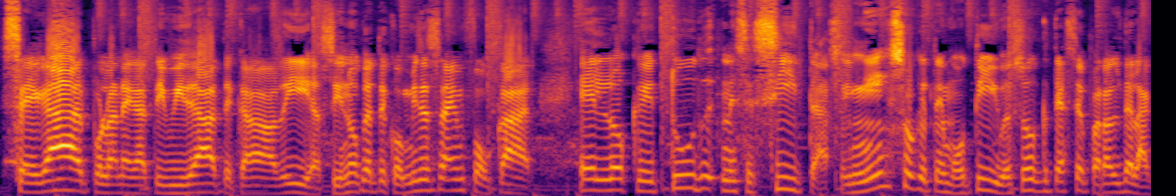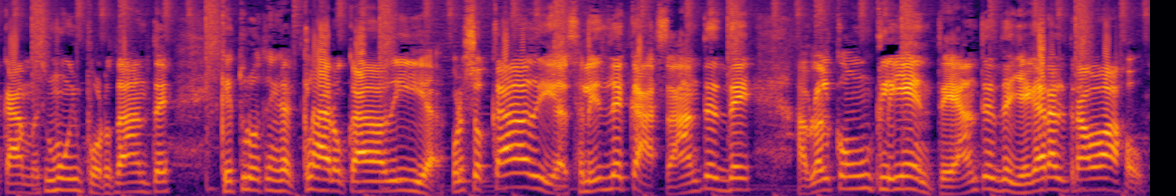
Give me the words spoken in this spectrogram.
cegar por la negatividad de cada día, sino que te comiences a enfocar en lo que tú necesitas, en eso que te motiva, eso que te hace parar de la cama. Es muy importante que tú lo tengas claro cada día. Por eso cada día salir de casa, antes de hablar con un cliente, antes de llegar al trabajo,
